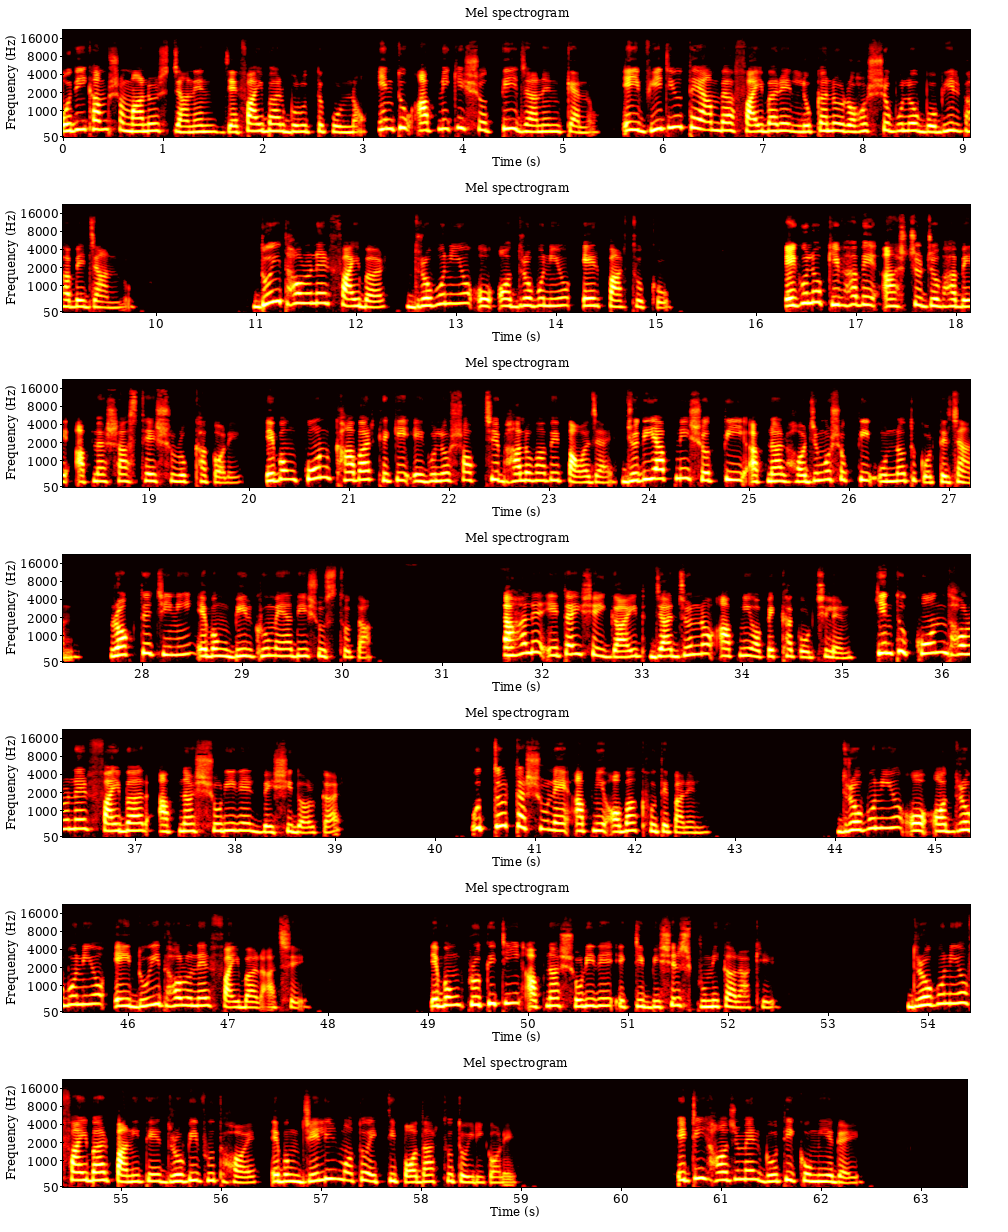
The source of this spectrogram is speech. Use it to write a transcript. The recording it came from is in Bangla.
অধিকাংশ মানুষ জানেন যে ফাইবার গুরুত্বপূর্ণ। কিন্তু আপনি কি সত্যিই জানেন কেন? এই ভিডিওতে আমরা ফাইবারের লুকানো রহস্যগুলো গভীরভাবে জানব। দুই ধরনের ফাইবার দ্রবণীয় ও অদ্রবণীয়, এর পার্থক্য। এগুলো কীভাবে আশ্চর্যভাবে আপনার স্বাস্থ্যের সুরক্ষা করে এবং কোন খাবার থেকে এগুলো সবচেয়ে ভালোভাবে পাওয়া যায়? যদি আপনি সত্যিই আপনার হজমশক্তি উন্নত করতে চান রক্তে চিনি এবং দীর্ঘমেয়াদী সুস্থতা। তাহলে এটাই সেই গাইড যার জন্য আপনি অপেক্ষা করছিলেন। কিন্তু কোন ধরনের ফাইবার আপনার শরীরের বেশি দরকার? উত্তরটা শুনে আপনি অবাক হতে পারেন। দ্রবণীয় ও অদ্রবণীয় এই দুই ধরনের ফাইবার আছে এবং প্রতিটি আপনার শরীরে একটি বিশেষ ভূমিকা রাখে। দ্রবণীয় ফাইবার পানিতে দ্রবীভূত হয় এবং জেলির মতো একটি পদার্থ তৈরি করে। এটি হজমের গতি কমিয়ে দেয়।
